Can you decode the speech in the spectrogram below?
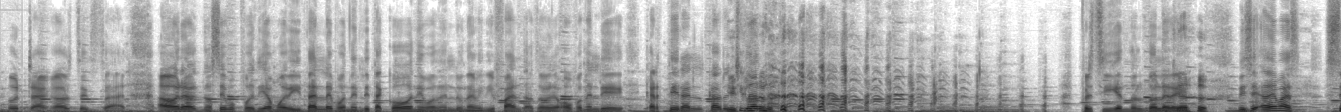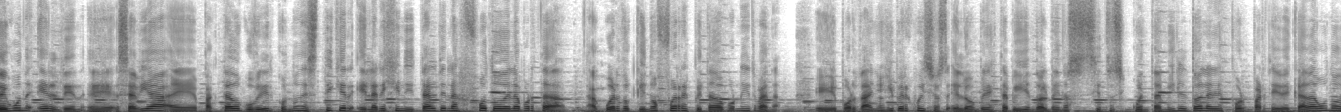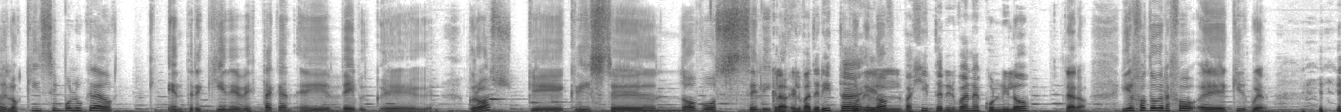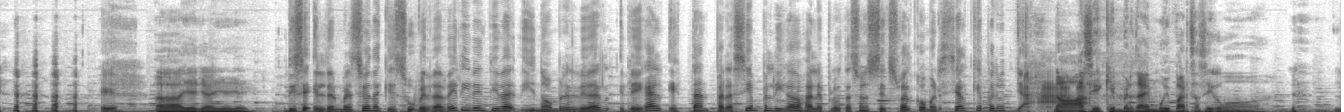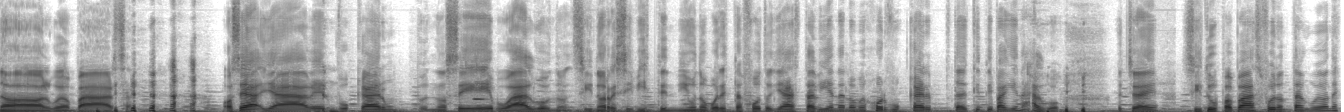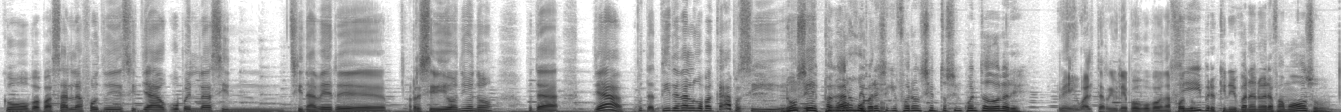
Un trabajador sexual. Ahora, no sé, pues podríamos editarle, ponerle tacones, ponerle una minifalda o ponerle cartera al cabrón chico. persiguiendo el dólar Dice, además, según Elden, eh, se había eh, pactado cubrir con un sticker el área genital de la foto de la portada, acuerdo que no fue respetado por Nirvana. Eh, por daños y perjuicios, el hombre está pidiendo al menos 150 mil dólares por parte de cada uno de los 15 involucrados entre quienes destacan Dave Gross, que Chris Novoselic, claro, el baterista, el bajista Nirvana, Kornilov, claro, y el fotógrafo Kirk Webb. Eh, ay, ay, ay, ay, Dice, Elder menciona que su verdadera identidad y nombre legal están para siempre ligados a la explotación sexual comercial que permite... No, así es que en verdad es muy Barça, así como... no, el weón Barça. o sea, ya, a ver, buscar un, no sé, o algo, si no recibiste ni uno por esta foto, ya está bien a lo mejor buscar que te paguen algo. Si tus papás fueron tan hueones como para pasar la foto y decir ya ocúpenla sin, sin haber eh, recibido ni uno, puta, ya, puta, tiren algo para acá, pues si... No, si les pagaron, me parece que fueron 150 dólares. Igual terrible poco para una foto. Sí, pero es que Nirvana no era famoso.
